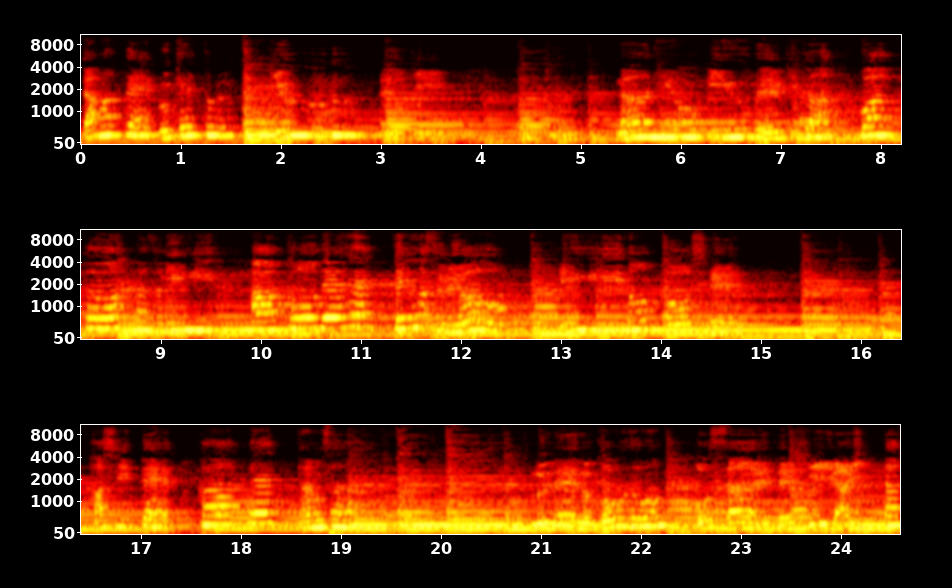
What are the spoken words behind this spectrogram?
黙って受け取る夕暮れ時何を言うべきか分からずに後でって帰ったのさ。胸のコードを押さえて開いた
